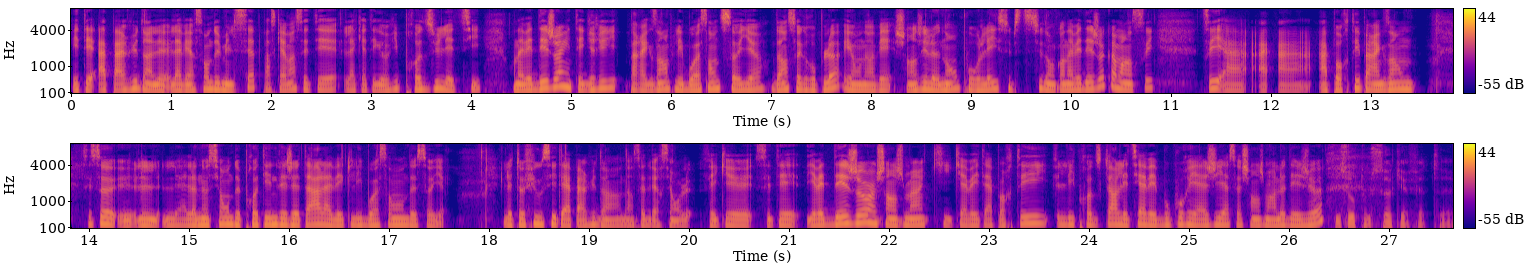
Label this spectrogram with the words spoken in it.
était apparue dans le- la version 2007 parce qu'avant c'était la catégorie produits laitiers. On avait déjà intégré, par exemple, les boissons de soya dans ce groupe-là et on avait changé le nom pour lait et substituts. Donc on avait déjà commencé, tu à, apporter, par exemple, c'est ça, euh, la, notion de protéines végétales avec les boissons de soya. Le tofu aussi était apparu dans, cette version-là. Fait que c'était, il y avait déjà un changement qui, qui avait été apporté. Les producteurs laitiers avaient beaucoup réagi à ce changement-là déjà. c'est surtout ça qui a fait... euh,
